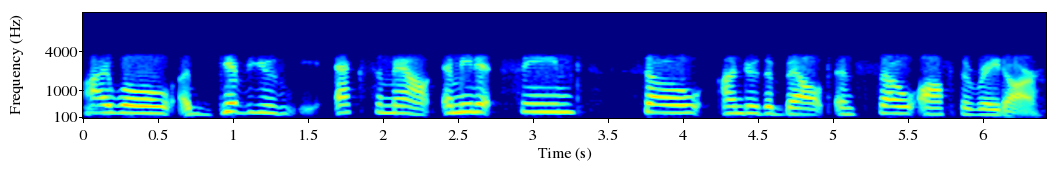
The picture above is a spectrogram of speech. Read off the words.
I will uh, give you X amount. I mean, it seemed so under the belt and so off the radar.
